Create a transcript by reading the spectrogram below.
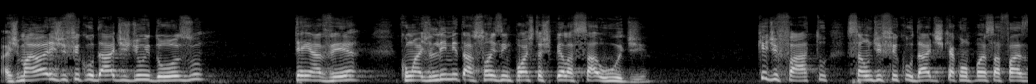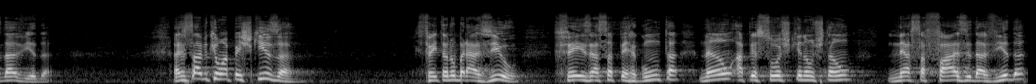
as maiores dificuldades de um idoso têm a ver com as limitações impostas pela saúde, que de fato são dificuldades que acompanham essa fase da vida. A gente sabe que uma pesquisa feita no Brasil fez essa pergunta não a pessoas que não estão nessa fase da vida,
